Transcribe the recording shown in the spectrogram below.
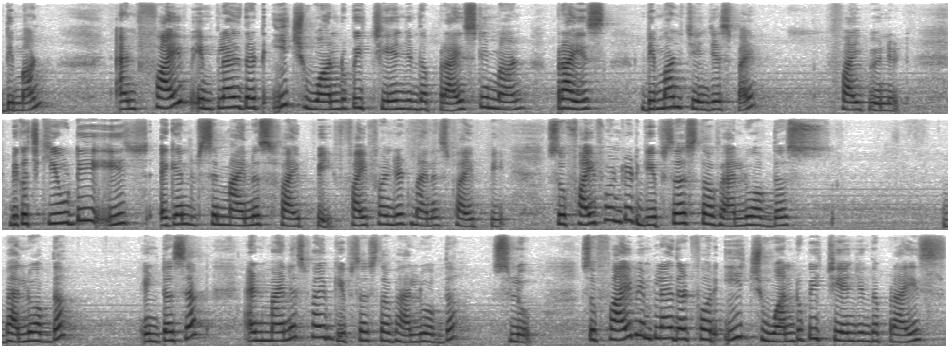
demand. And 5 implies that each 1 rupee change in the price demand price demand changes by 5 unit because QD is again it is a minus 5 p 500 minus 5 p. So, 500 gives us the value of the value of the intercept and minus 5 gives us the value of the slope. So, 5 implies that for each 1 rupee change in the price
